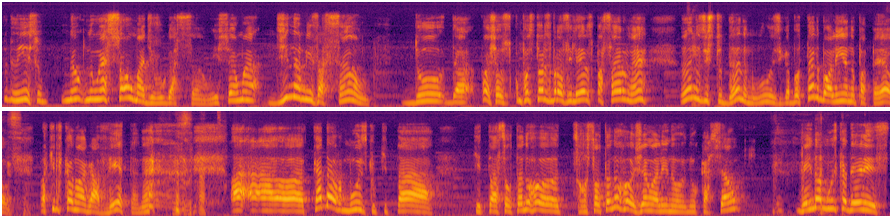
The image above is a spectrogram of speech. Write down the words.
Tudo isso não, não é só uma divulgação, isso é uma dinamização do da, poxa, os compositores brasileiros passaram, né, anos Sim. estudando música, botando bolinha no papel, para aquilo ficar numa gaveta, né? a, a, a, cada músico que está que tá soltando soltando rojão ali no, no caixão, vendo a música deles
